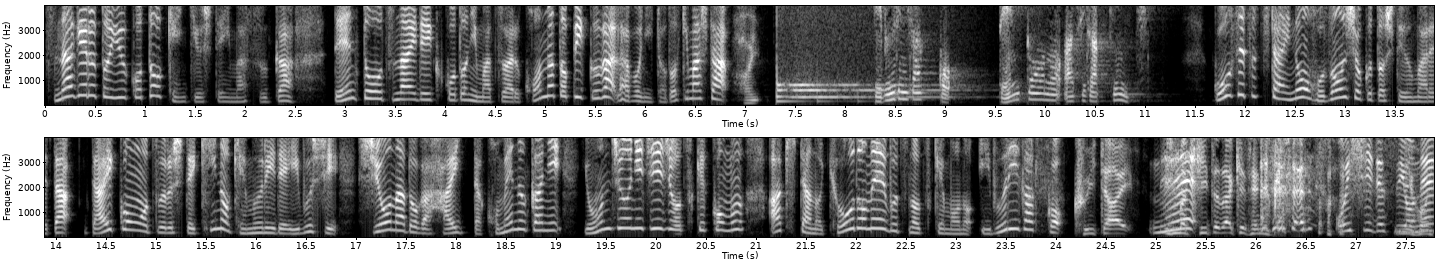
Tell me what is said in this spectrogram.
つなげるということを研究していますが伝統をつないでいくことにまつわるこんなトピックがラボに届きました。はい、いぶりがっこ。伝統の味がピンチ豪雪地帯の保存食として生まれた大根を吊るして木の煙でいぶし塩などが入った米ぬかに40日以上漬け込む秋田の郷土名物の漬物いぶりがっこ。食いたい、ね。今聞いただけで、ね、美味しいです日よね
